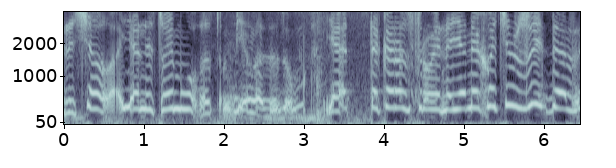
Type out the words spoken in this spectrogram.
кричала, я не своїм голосом бігла додому. Я така розстроєна, я не хочу жити даже.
